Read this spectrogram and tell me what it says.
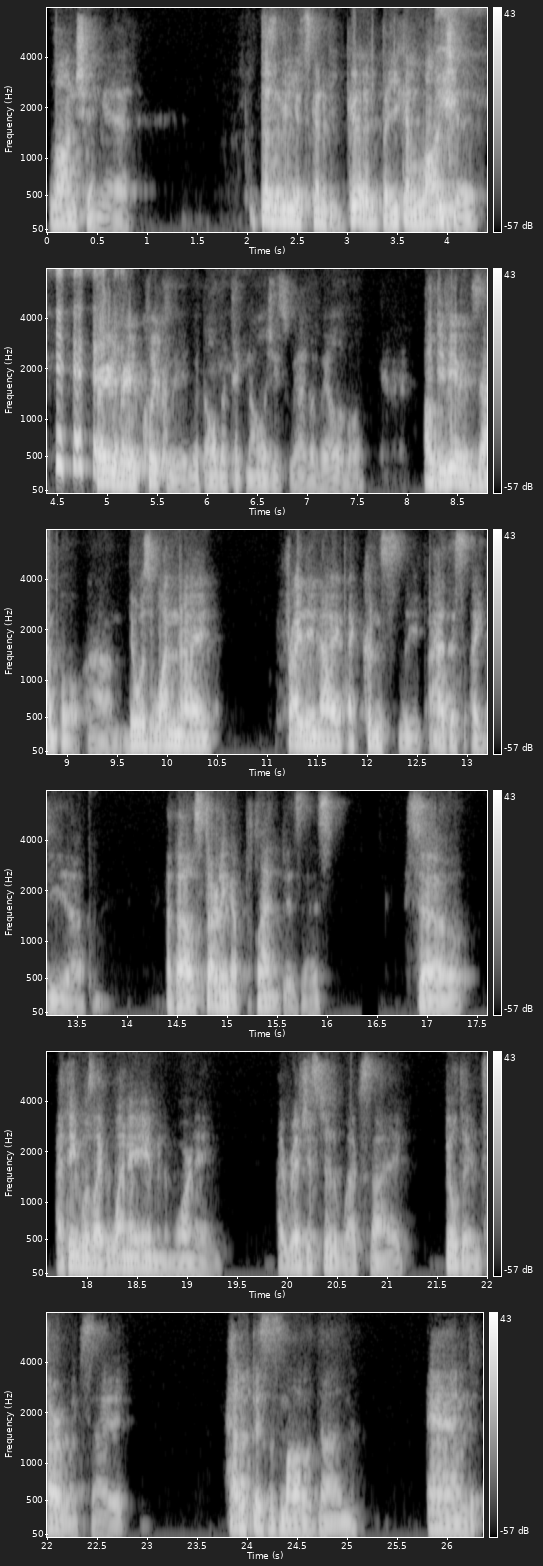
launching it doesn't mean it's going to be good but you can launch it very very quickly with all the technologies we have available i'll give you an example um, there was one night Friday night, I couldn't sleep. I had this idea about starting a plant business. So I think it was like 1 a.m. in the morning. I registered the website, built the entire website, had a business model done, and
